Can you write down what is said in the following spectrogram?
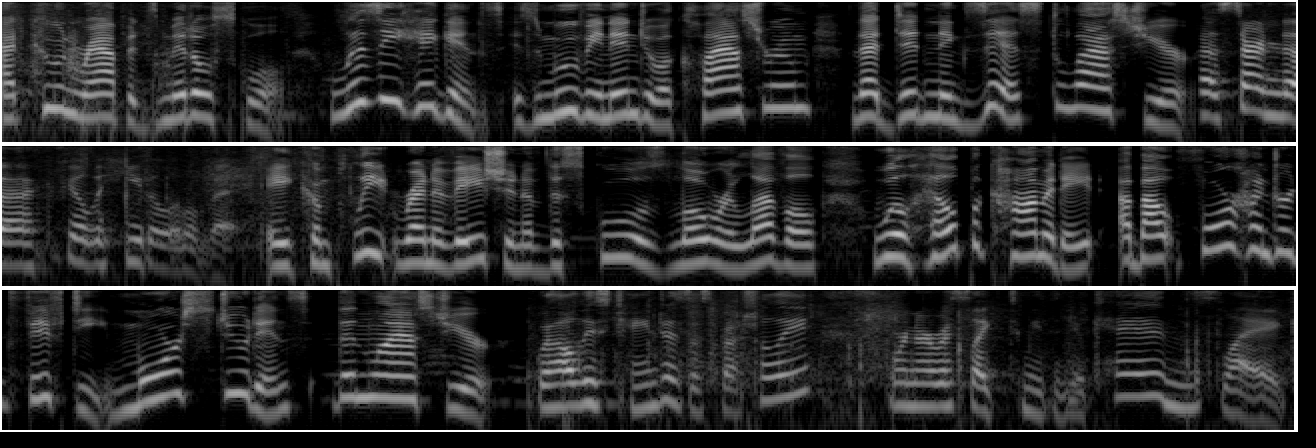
At Coon Rapids Middle School, Lizzie Higgins is moving into a classroom that didn't exist last year. It's starting to feel the heat a little bit. A complete renovation of the school's lower level will help accommodate about 450 more students than last year. With all these changes especially, we're nervous like to meet the new kids, like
